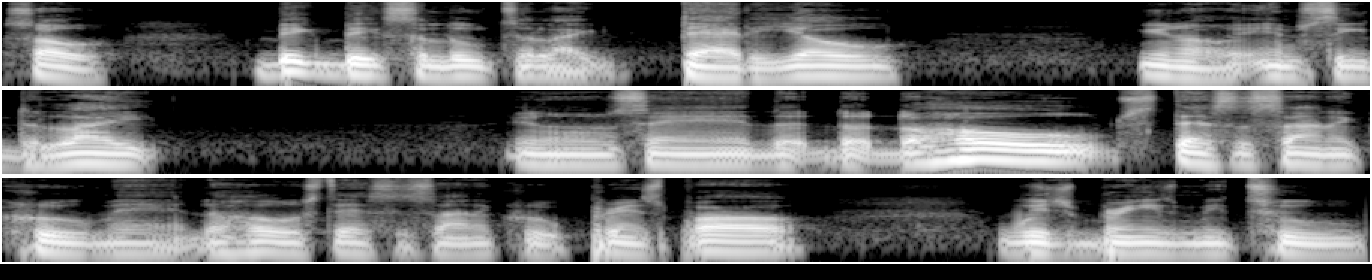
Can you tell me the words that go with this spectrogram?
So big big salute to like Daddy O, you know MC Delite. You know what I'm saying? The the the whole Stetsasonic crew, man. The whole Stetsasonic crew. Prince Paul, which brings me to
